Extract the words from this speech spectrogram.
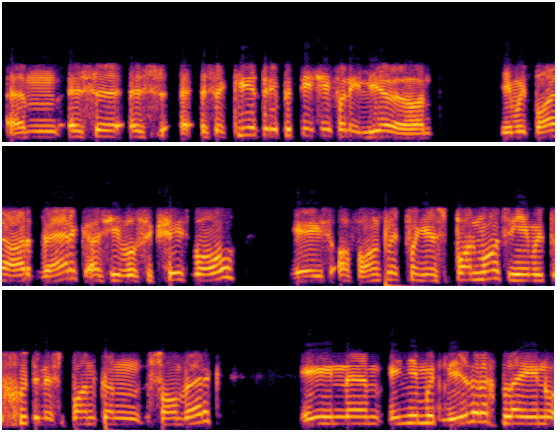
ehm um, is 'n is is 'n kleuterrepetisie van die lewe want jy moet baie hard werk as jy wil sukses behaal jy is afhanklik van jou spanmaats en jy moet goed in 'n span kan saamwerk. En um, en jy moet nederig bly en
